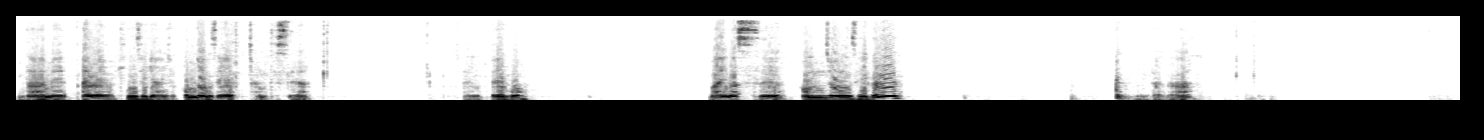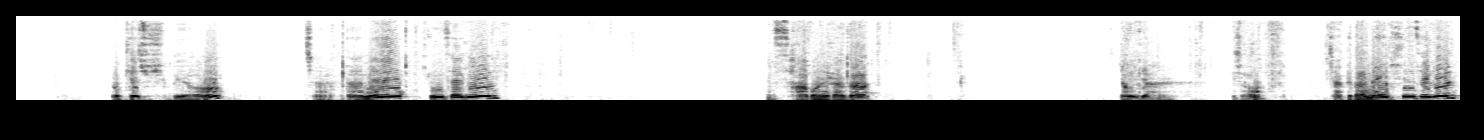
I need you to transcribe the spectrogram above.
그 다음에, 아유, 흰색이 아니죠. 검정색. 잘못했어요. 자, 이거 빼고, 마이너스 검정색을 여기다가 이렇게 해주시고요. 자, 그 다음에 흰색은 4번에다가 연결. 그죠? 자, 그 다음에 흰색을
